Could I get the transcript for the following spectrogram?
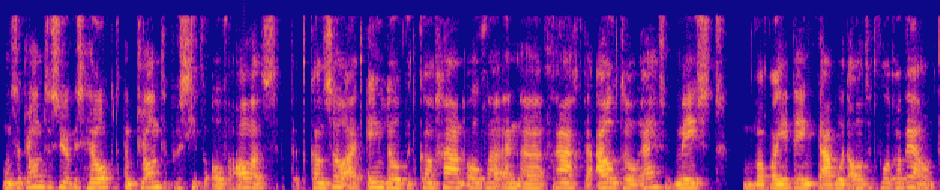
onze klantenservice helpt een klant in principe over alles. Het kan zo uiteenlopen. Het kan gaan over een uh, vraag, de auto. Hè, het meest waarvan je denkt, daar wordt altijd voor gebeld.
